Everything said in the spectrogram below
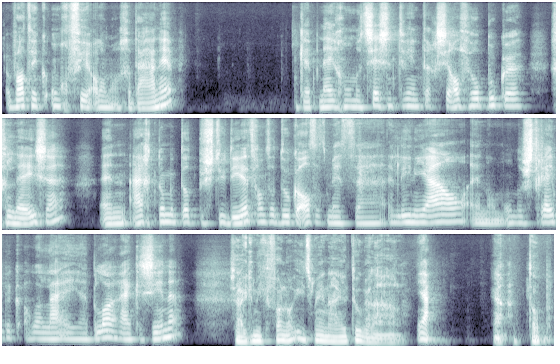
wat ik ongeveer allemaal gedaan heb. Ik heb 926 zelfhulpboeken gelezen. En eigenlijk noem ik dat bestudeerd, want dat doe ik altijd met uh, een liniaal. En dan onderstreep ik allerlei uh, belangrijke zinnen. Zou je de microfoon nog iets meer naar je toe willen halen? Ja. Ja, top.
